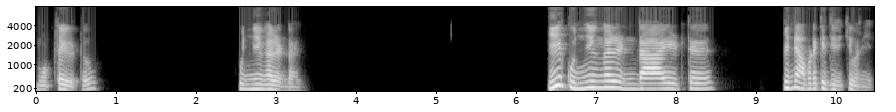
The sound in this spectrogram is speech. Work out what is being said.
മുട്ടയിട്ടു. കുഞ്ഞുങ്ങളുണ്ടായി. ഈ കുഞ്ഞുങ്ങൾ ഉണ്ടായിട്ട് പിന്നെ അവിടേക്ക് തിരിച്ചു പറയും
